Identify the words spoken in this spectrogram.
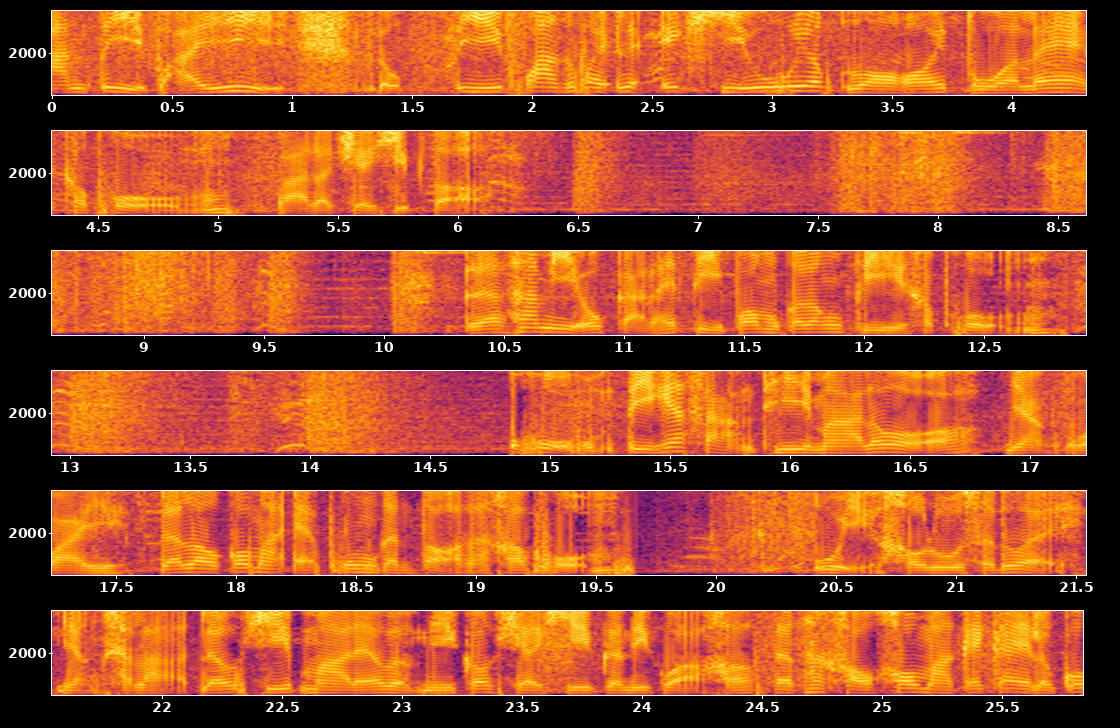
อันตีไปแล้วตีฟาดเข้าไปและเอ็กคิวเรียบร้อยตัวแรกครับผมไปแล้วเคลียร์คลิปต่อ แล้วถ้ามีโอกาสให้ตีป้อมก็ต้องตีครับผม โอ้โห ผมตีแค่สามทีมาแล้วเหรอ อย่างไว แล้วเราก็มาแอบพุ่มกันต่อนะครับผม อุ้ยเขารู้ซะด้วยอย่างฉลาดแล้วคลิปมาแล้วแบบนี้ก็เคลียร์คลิปกันดีกว่าครับแล้วถ้าเขาเข้ามาใกล้ๆเราก็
